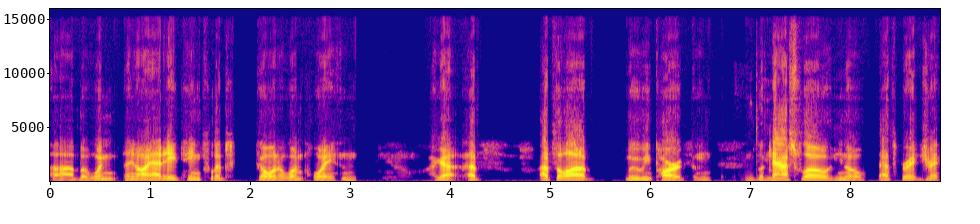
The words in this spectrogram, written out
Uh, but when, you know, I had 18 flips going at one point and, you know, I got, that's, that's a lot of moving parts and the cash flow, you know, that's very tra-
